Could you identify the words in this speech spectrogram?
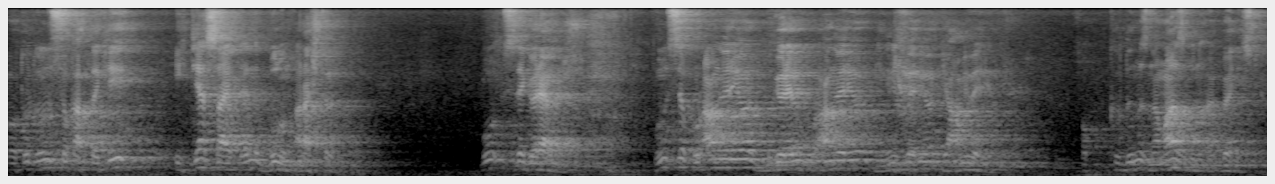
Oturduğunuz sokaktaki ihtiyaç sahiplerini bulun, araştırın. Bu size görevdir. Bunu size Kur'an veriyor, bu görevi Kur'an veriyor, dinimiz veriyor, cami veriyor. O kıldığımız namaz bunu böyle istiyor.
